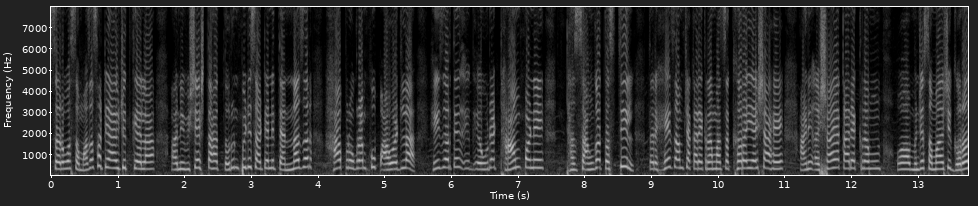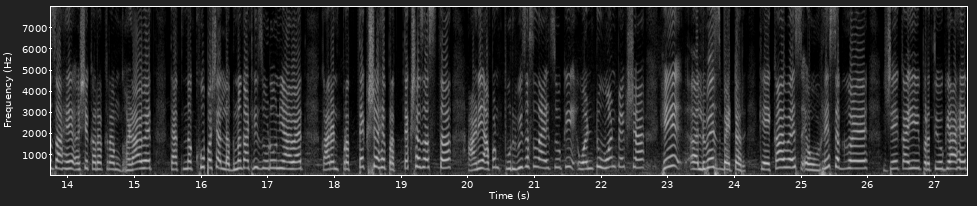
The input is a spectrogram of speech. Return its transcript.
सर्व समाजासाठी आयोजित केला आणि विशेषतः तरुण पिढीसाठी आणि त्यांना जर हा प्रोग्राम खूप आवडला हे जर ते एवढ्या ठामपणे सांगत असतील तर हेच आमच्या कार्यक्रमाचं खरं यश आहे. आणि अशा या कार्यक्रम म्हणजे समाजाची गरज आहे असे कार्यक्रम घडावेत. त्यातनं खूप अशा लग्नगाठी जोडून याव्यात. कारण प्रत्यक्ष हे प्रत्यक्षच असतं. आणि आपण पूर्वी जसं जायचो की वन टू वनपेक्षा हे ऑलवेज बेटर की एका वेळेस एवढे सगळे जे काही प्रतियोगी आहेत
